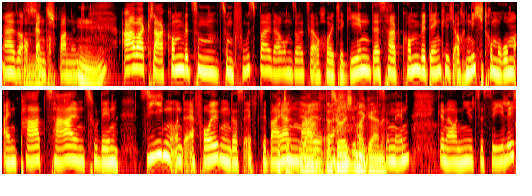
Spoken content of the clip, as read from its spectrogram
Also auch Super. ganz spannend. Mhm. Aber klar, kommen wir zum, zum Fußball. Darum soll es ja auch heute gehen. Deshalb kommen wir, denke ich, auch nicht drum herum, ein paar Zahlen zu den Siegen und Erfolgen des FC Bayern Bitte. mal ja, das höre ich immer gerne. zu nennen. Genau, Nils ist selig.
